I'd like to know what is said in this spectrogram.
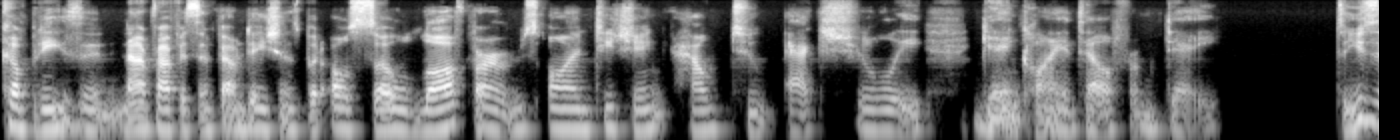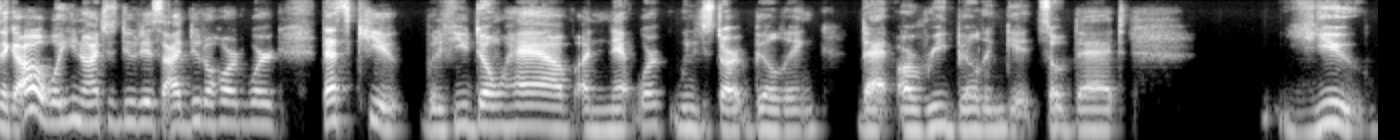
companies and nonprofits and foundations, but also law firms on teaching how to actually gain clientele from day so you just think, oh, well, you know, I just do this, I do the hard work. That's cute. But if you don't have a network, we need to start building that or rebuilding it so that you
